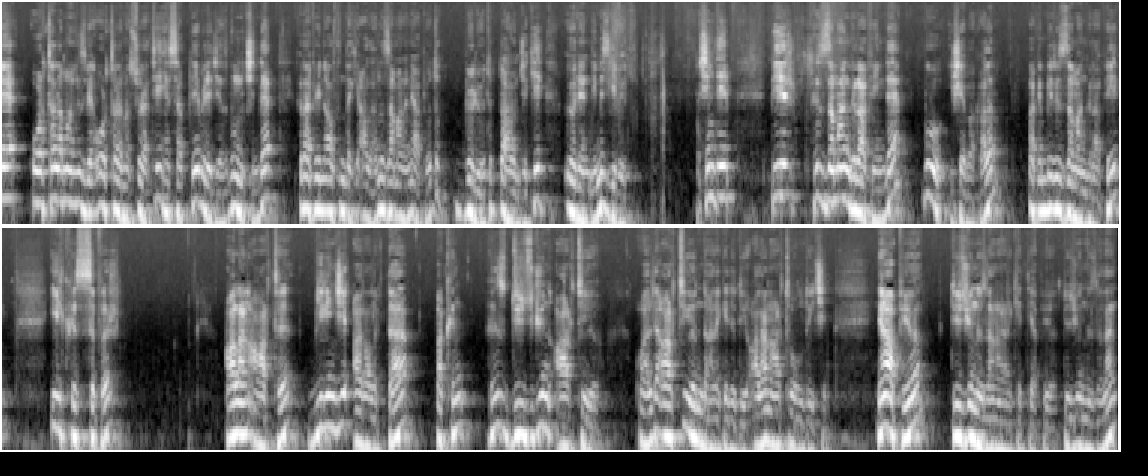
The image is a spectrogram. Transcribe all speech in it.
Ve ortalama hız ve ortalama sürati hesaplayabileceğiz. Bunun için de grafiğin altındaki alanı zamanı ne yapıyorduk? Bölüyorduk daha önceki öğrendiğimiz gibi. Şimdi bir hız zaman grafiğinde bu işe bakalım. Bakın bir hız zaman grafiği. İlk hız 0. Alan artı. Birinci aralıkta bakın hız düzgün artıyor. O halde artı yönde hareket ediyor. Alan artı olduğu için. Ne yapıyor? Düzgün hızlanan hareket yapıyor. Düzgün hızlanan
